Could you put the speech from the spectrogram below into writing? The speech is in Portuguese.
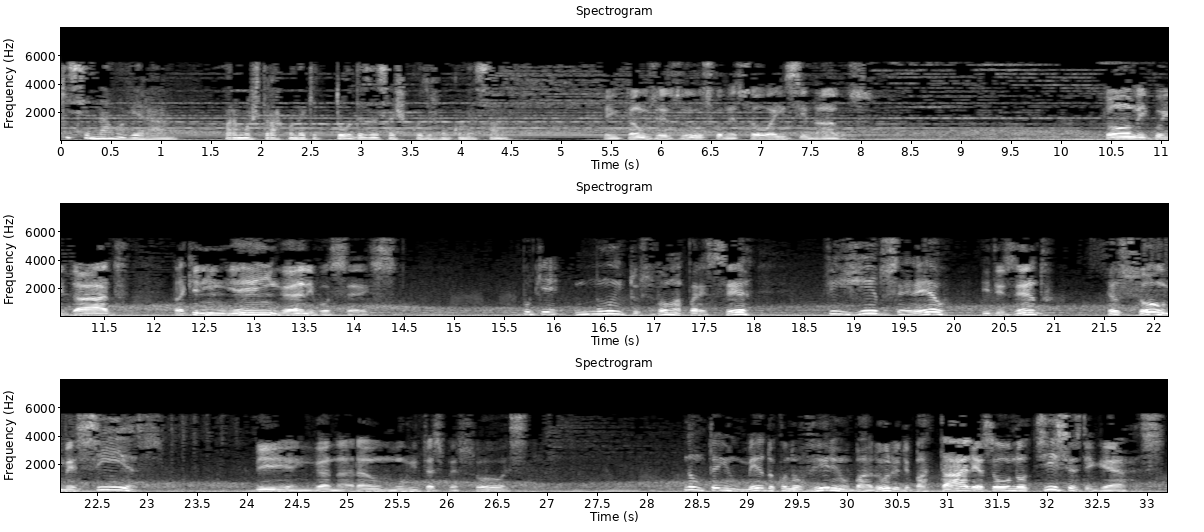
Que sinal haverá para mostrar quando é que todas essas coisas vão começar? Então Jesus começou a ensiná-los. Tomem cuidado para que ninguém engane vocês. Porque muitos vão aparecer fingindo ser eu e dizendo: Eu sou o Messias. E enganarão muitas pessoas. Não tenham medo quando ouvirem o barulho de batalhas ou notícias de guerras.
